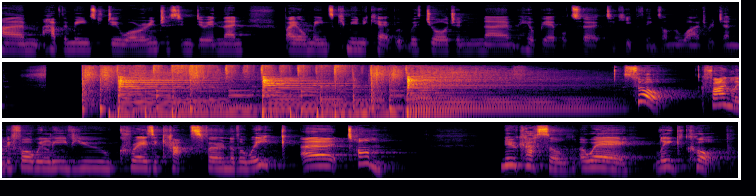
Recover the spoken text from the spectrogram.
um, have the means to do or are interested in doing, then by all means communicate with, with George and um, he'll be able to, to keep things on the wider agenda. So, finally, before we leave you crazy cats for another week, uh, Tom, Newcastle away, League Cup.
